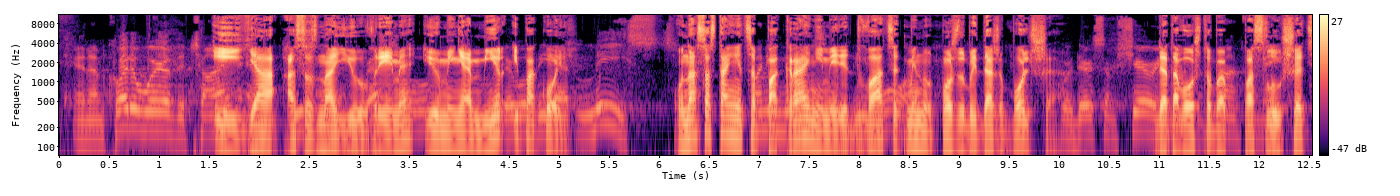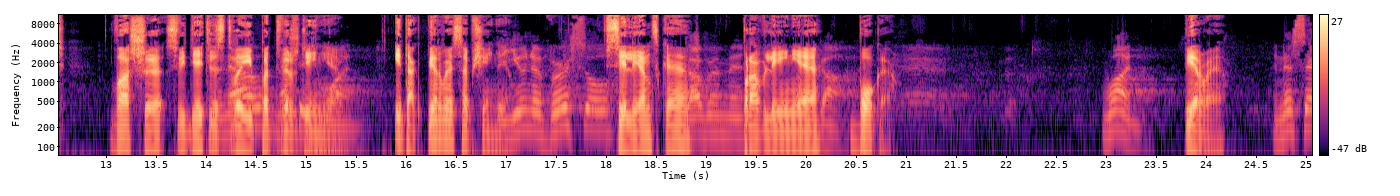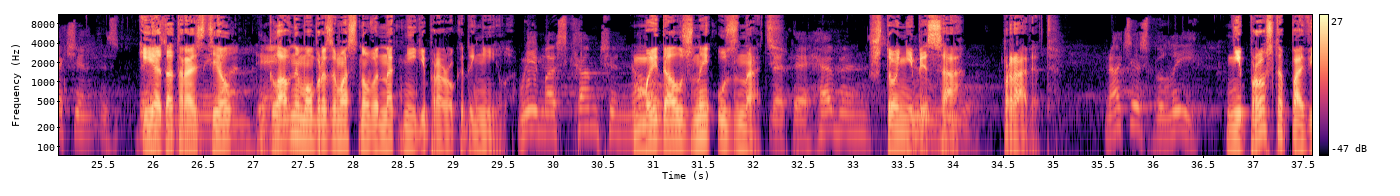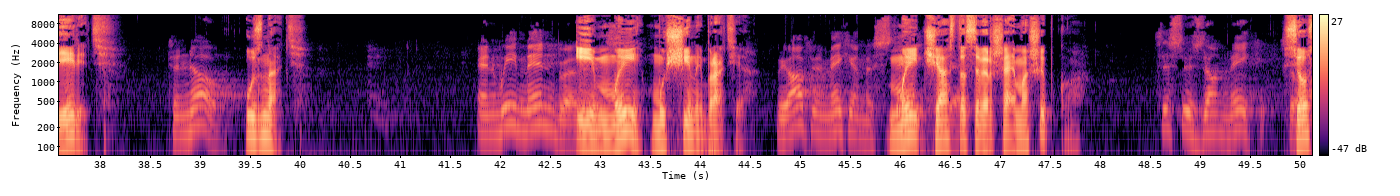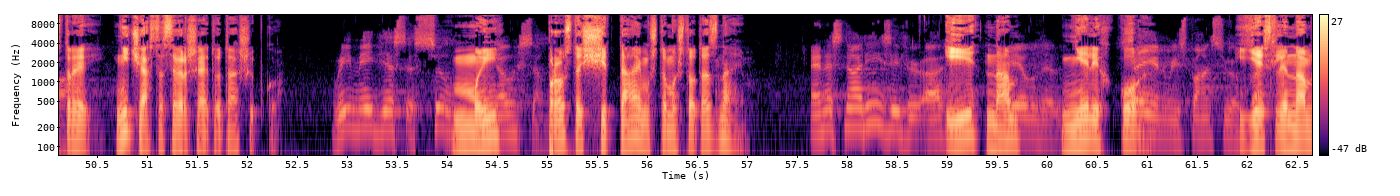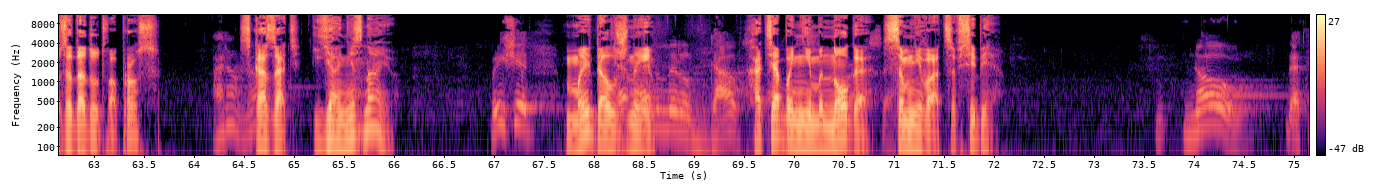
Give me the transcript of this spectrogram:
и я осознаю время, и у меня мир и покой. У нас останется по крайней мере 20 минут, может быть даже больше, для того, чтобы послушать ваши свидетельства и подтверждения. Итак, первое сообщение. Вселенское правление Бога. Первое. И этот раздел главным образом основан на книге пророка Даниила. Мы должны узнать, что небеса правят. Не просто поверить, узнать. И мы, мужчины, братья, мы часто совершаем ошибку. Сестры не часто совершают эту ошибку. Мы просто считаем, что мы что-то знаем. И нам нелегко, если нам зададут вопрос, сказать «я не знаю». Мы должны хотя бы немного сомневаться в себе.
